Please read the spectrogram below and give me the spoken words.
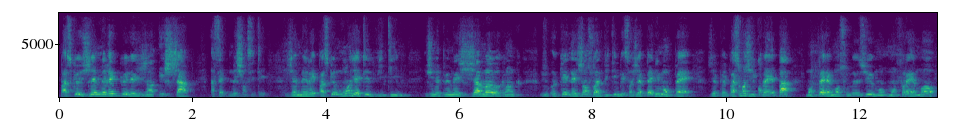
Parce que j'aimerais que les gens échappent à cette méchanceté. J'aimerais, parce que moi, j'ai été victime. Je ne permettrai jamais au grand que les gens soient victimes de ça. J'ai perdu mon père. Perdu- Parce que moi, je n'y croyais pas. Mon père est mort sous mes yeux, mon, mon frère est mort,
